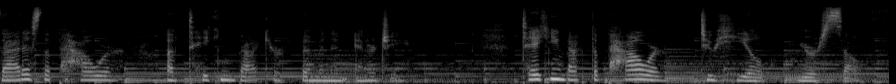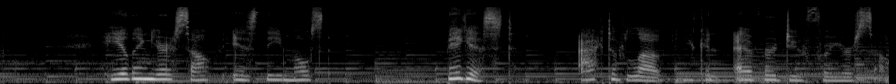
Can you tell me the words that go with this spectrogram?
That is the power of taking back your feminine energy, taking back the power to heal yourself. Healing yourself is the most biggest act of love you can ever do for yourself.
